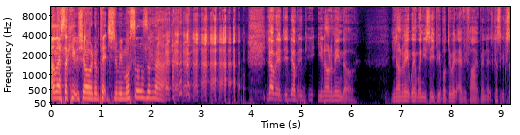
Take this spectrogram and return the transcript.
unless I keep showing them pictures of my muscles and that? no, but, no, but you know what I mean, though. You know what I mean? When, when you see people do it every five minutes, because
